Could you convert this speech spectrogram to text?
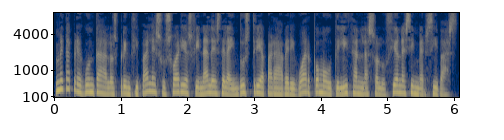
Meta pregunta a los principales usuarios finales de la industria para averiguar cómo utilizan las soluciones inmersivas.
